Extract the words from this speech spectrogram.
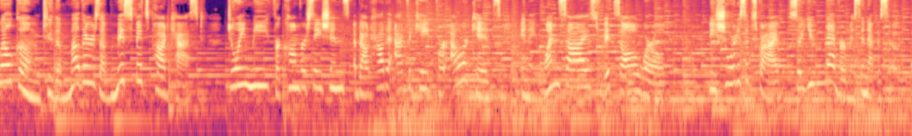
Welcome to the Mothers of Misfits podcast. Join me for conversations about how to advocate for our kids in a one size fits all world. Be sure to subscribe so you never miss an episode.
